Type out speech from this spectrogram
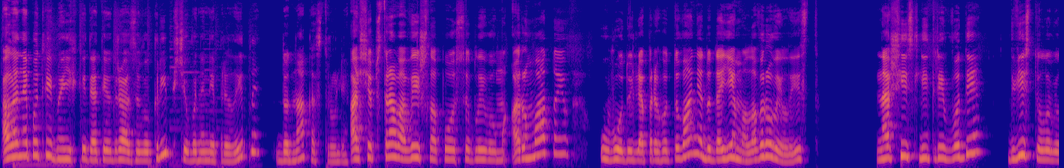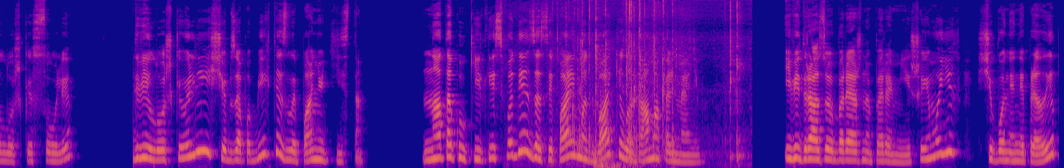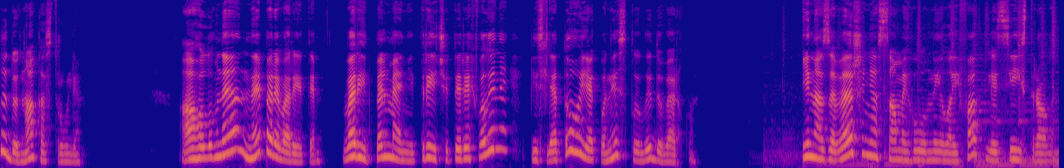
Але не потрібно їх кидати одразу в окріп, щоб вони не прилипли до дна каструлі. А щоб страва вийшла по особливому ароматною, у воду для приготування додаємо лавровий лист, на 6 літрів води 2 столові ложки солі, 2 ложки олії, щоб запобігти злипанню тіста. На таку кількість води засипаємо 2 кг пельменів. І відразу обережно перемішуємо їх, щоб вони не прилипли до дна каструлі. А головне не переварити. Варіть пельмені 3-4 хвилини після того, як вони спливли доверху. І на завершення самий головний лайфхак для цієї страви.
